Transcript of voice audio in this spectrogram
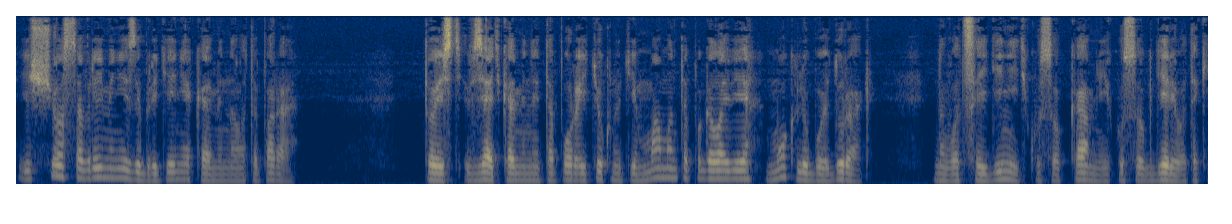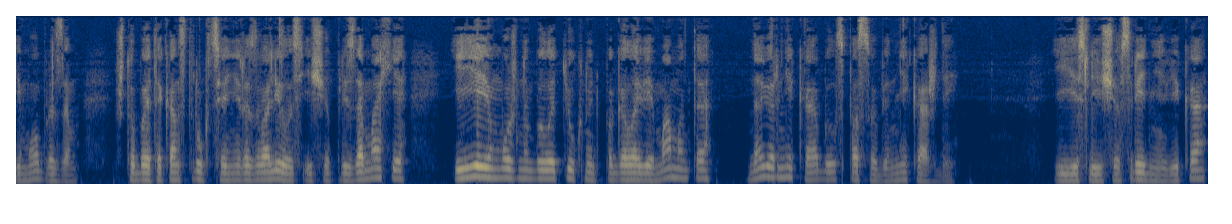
еще со времени изобретения каменного топора. То есть взять каменный топор и тюкнуть им мамонта по голове мог любой дурак – но вот соединить кусок камня и кусок дерева таким образом, чтобы эта конструкция не развалилась еще при замахе, и ею можно было тюкнуть по голове мамонта, наверняка был способен не каждый. И если еще в средние века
